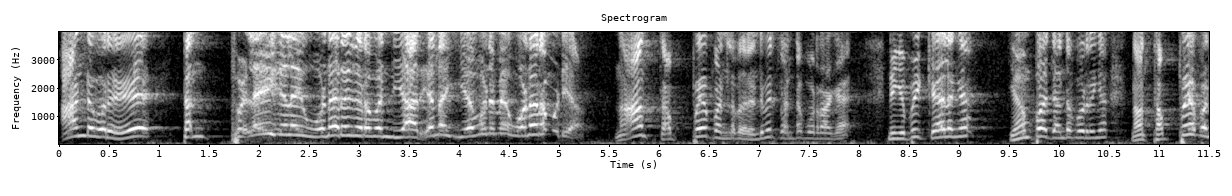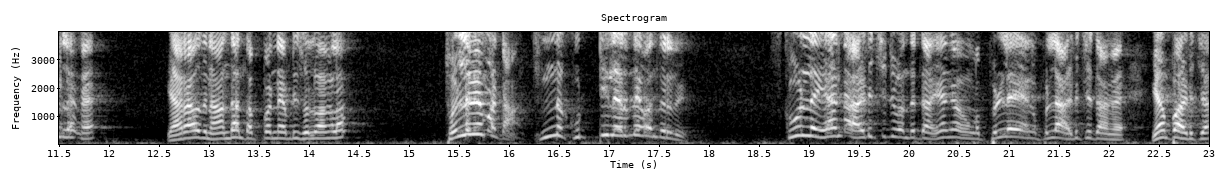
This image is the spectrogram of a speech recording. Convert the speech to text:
ஆண்டவர் தன் பிழைகளை உணர்கிறவன் யார்? ஏன்னா எவனுமே உணர முடியாது. நான் தப்பே பண்ணல. ரெண்டு பேரும் சண்டை போடுறாங்க. நீங்கள் போய் கேளுங்க. ஏன்பா சண்டை போடுறீங்க? நான் தப்பே பண்ணலங்க. யாராவது நான் தான் தப்பு பண்ணேன் எப்படி சொல்லுவாங்களா? சொல்லவே மாட்டான். சின்ன குட்டிலேருந்தே வந்துடுது ஸ்கூலில் ஏன்டா அடிச்சுட்டு வந்துட்டான்? ஏங்க உங்கள் பிள்ளை எங்கள் பிள்ளை அடிச்சிட்டாங்க. ஏன்பா அடிச்சா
